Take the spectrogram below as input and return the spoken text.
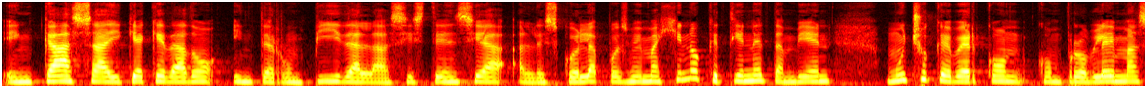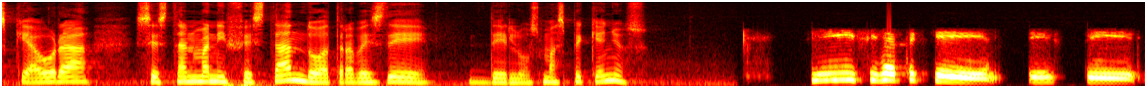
en casa y que ha quedado interrumpida la asistencia a la escuela, pues me imagino que tiene también mucho que ver con, con problemas que ahora se están manifestando a través de, de los más pequeños. Sí, fíjate que este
